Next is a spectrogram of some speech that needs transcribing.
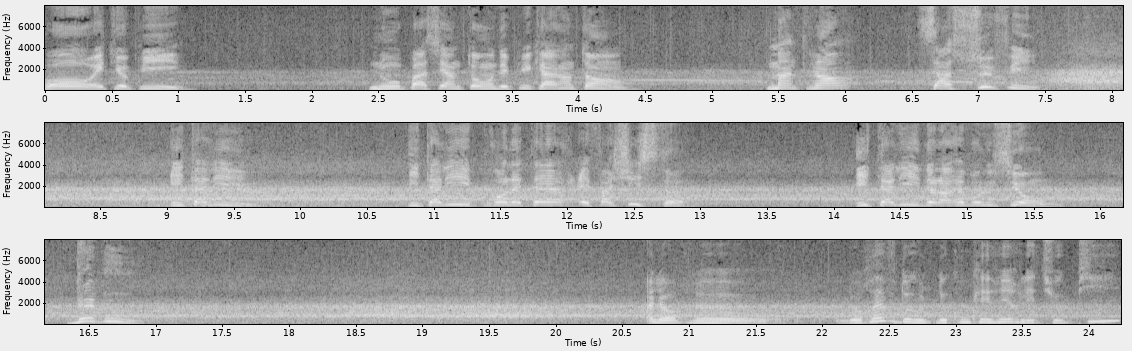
Ô Éthiopie, nous patientons depuis 40 ans. Maintenant, ça suffit. Italie, Italie prolétaire et fasciste. Italie de la Révolution, debout. Alors, le, rêve de, conquérir l'Éthiopie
